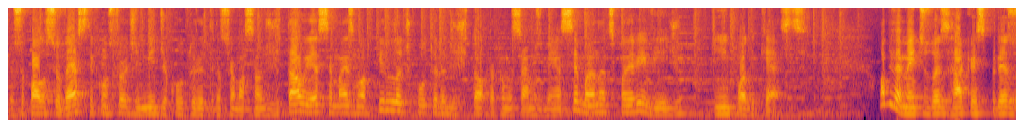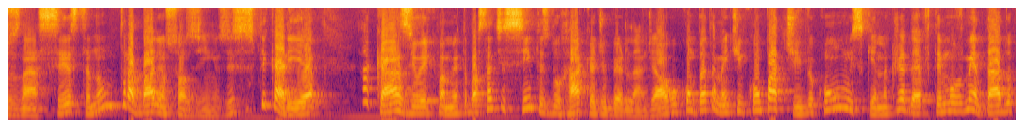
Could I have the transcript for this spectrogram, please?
Eu sou Paulo Silvestre, consultor de mídia, cultura e transformação digital, e essa é mais uma pílula de cultura digital para começarmos bem a semana, disponível em vídeo e em podcast. Obviamente, os dois hackers presos na sexta não trabalham sozinhos. Isso explicaria a casa e o equipamento bastante simples do hacker de Uberlândia, algo completamente incompatível com um esquema que já deve ter movimentado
